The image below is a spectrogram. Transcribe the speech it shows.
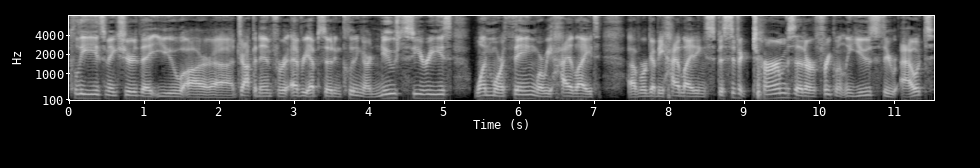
please make sure that you are uh, dropping in for every episode, including our new series, One More Thing, where we highlight, uh, we're going to be highlighting specific terms that are frequently used throughout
